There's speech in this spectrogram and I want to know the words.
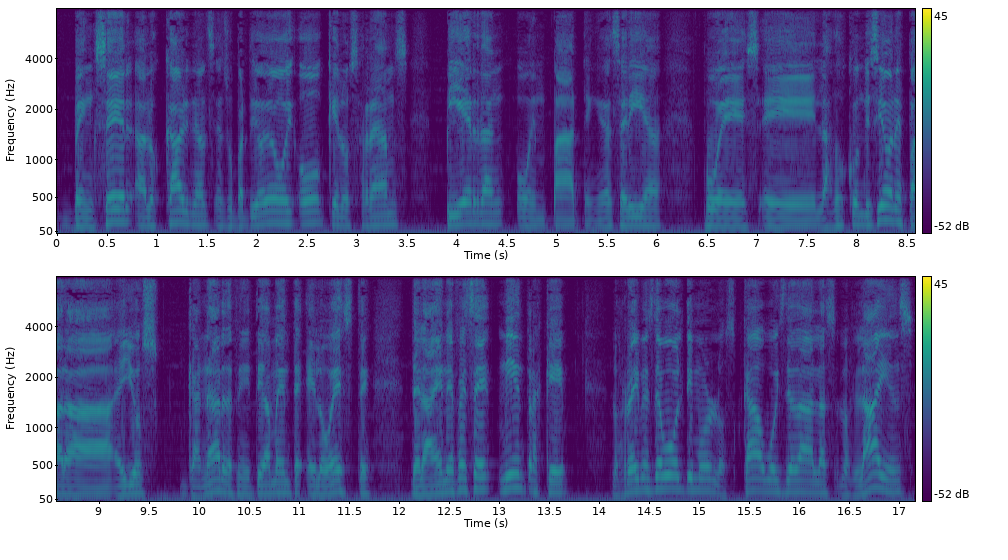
vencer a los Cardinals en su partido de hoy o que los Rams pierdan o empaten. Esas serían pues eh, las dos condiciones para ellos ganar definitivamente el oeste de la NFC, mientras que los Ravens de Baltimore, los Cowboys de Dallas, los Lions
